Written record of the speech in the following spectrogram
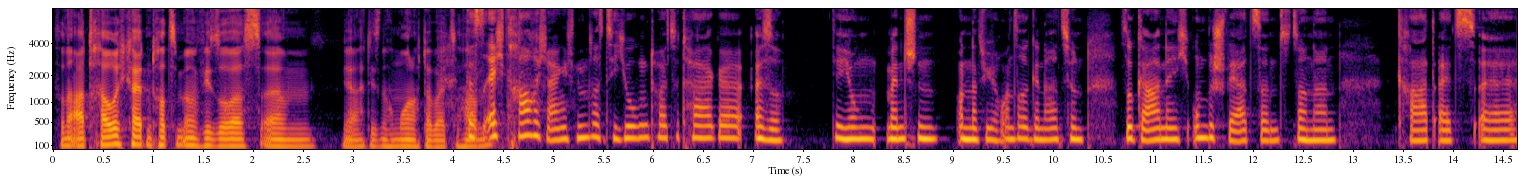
So eine Art Traurigkeit und trotzdem irgendwie sowas, ähm, ja, diesen Humor noch dabei zu haben. Das ist echt traurig eigentlich, ne? dass die Jugend heutzutage, also die jungen Menschen und natürlich auch unsere Generation so gar nicht unbeschwert sind, sondern gerade als äh,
